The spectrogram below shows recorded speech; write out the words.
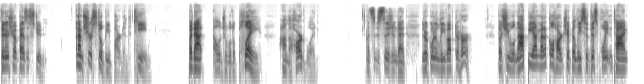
finish up as a student, and I'm sure still be part of the team, but not eligible to play on the hardwood, that's a decision that they're going to leave up to her. But she will not be on medical hardship, at least at this point in time.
